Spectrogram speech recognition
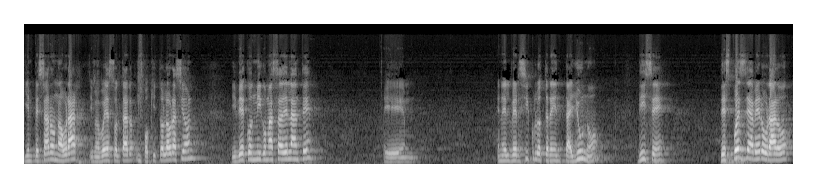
y empezaron a orar. Y me voy a soltar un poquito la oración y ve conmigo más adelante, eh, en el versículo 31, dice, después de haber orado,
